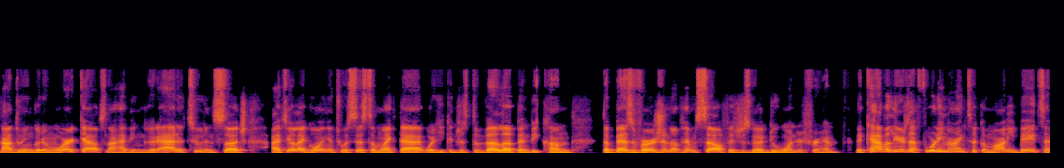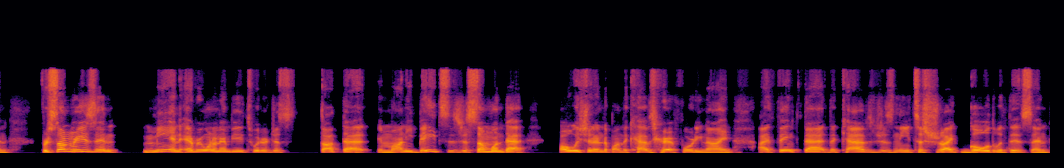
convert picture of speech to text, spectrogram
not doing good in workouts, not having a good attitude and such. I feel like going into a system like that where he can just develop and become the best version of himself is just going to do wonders for him. The Cavaliers at 49 took Emoni Bates, and for some reason, me and everyone on NBA Twitter just thought that Emoni Bates is just someone that always should end up on the Cavs here at 49. I think that the Cavs just need to strike gold with this. And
